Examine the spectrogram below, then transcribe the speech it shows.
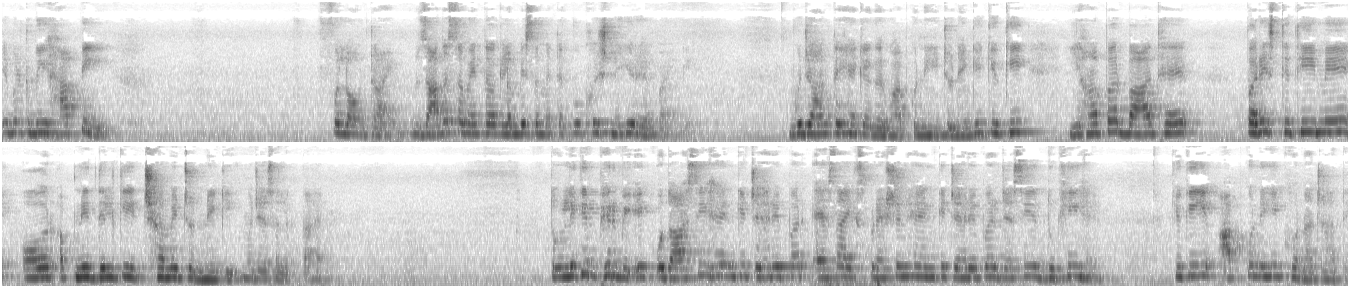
able to be happy for long time ज़्यादा समय तक, लंबे समय तक वो खुश नहीं रह पाएँगे। वो जानते हैं कि अगर वो आपको नहीं चुनेंगे, क्योंकि यहाँ पर बात है परिस्थिति में और अपने दिल की इच्छा में चुनने की, मुझे ऐसा लगता है। तो लेकिन फिर भी एक उदासी है इनके चेहरे पर, ऐसा एक्सप्रेशन है इनके चेहरे पर जैसे ये दुखी हैं। क्योंकि ये आपको नहीं खोना चाहते।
